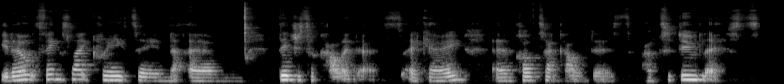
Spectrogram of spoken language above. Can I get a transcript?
You know, things like creating um, digital calendars, okay, um, content calendars, and to do lists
